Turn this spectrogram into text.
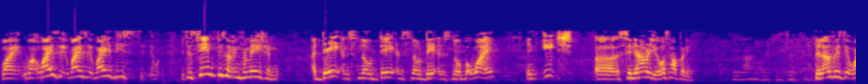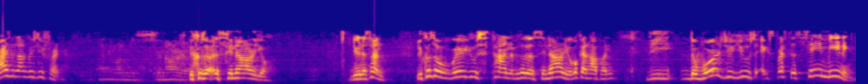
Why why, why is it why is it why is this it's the same piece of information. A day and snow day and snow day and snow. But why? In each uh, scenario what's happening? The language is different. The language why is the language different? Depending on the scenario. because of the scenario. Do you understand? Because of where you stand because of the scenario what can happen? The the words you use express the same meaning.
